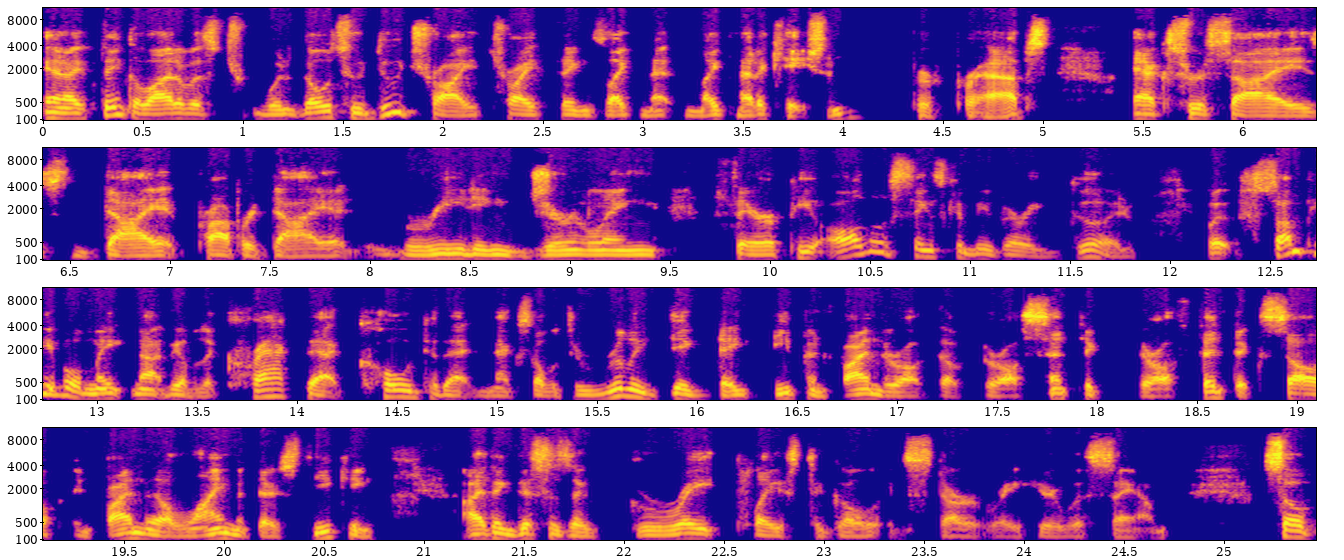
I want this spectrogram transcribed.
And I think a lot of us, those who do try, try things like like medication, perhaps exercise, diet, proper diet, reading, journaling, therapy. All those things can be very good. But some people may not be able to crack that code to that next level to really dig deep, deep and find their, their authentic their authentic self and find the alignment they're seeking. I think this is a great place to go and start right here with Sam. So,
